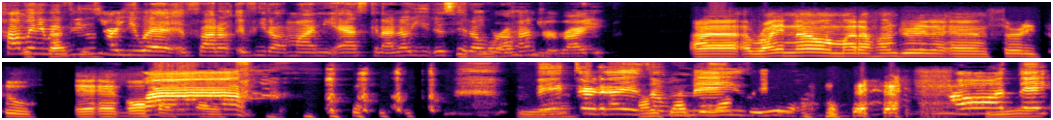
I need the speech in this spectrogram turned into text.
how many exactly. reviews are you at if i don't if you don't mind me asking i know you just hit over 100 right uh right now i'm at 132 and, and wow. Victor, that is I'm amazing. oh, yeah. thank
